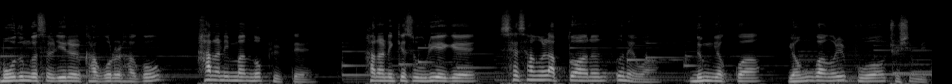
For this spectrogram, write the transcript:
모든 것을 잃을 각오를 하고 하나님만 높일 때 하나님께서 우리에게 세상을 압도하는 은혜와 능력과 영광을 부어 주십니다.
